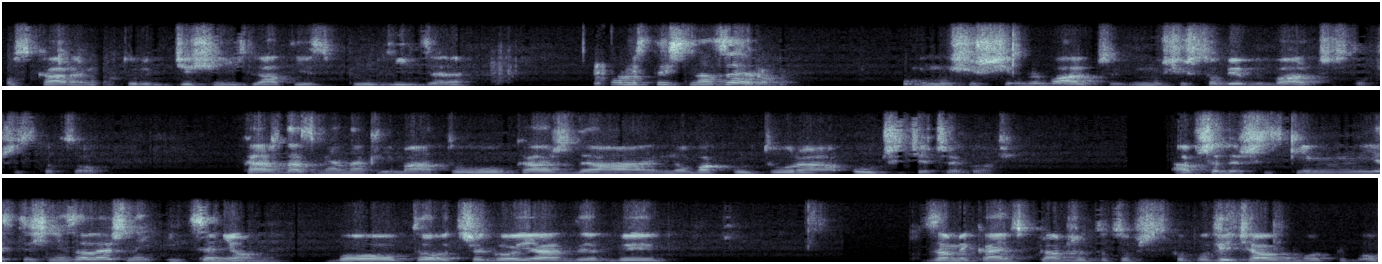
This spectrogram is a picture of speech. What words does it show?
Oskarem, który 10 lat jest w lidze, tam jesteś na zero. I musisz się wywalczyć, musisz sobie wywalczyć to wszystko, co. Każda zmiana klimatu, każda nowa kultura uczy cię czegoś. A przede wszystkim jesteś niezależny i ceniony, bo to, czego ja jakby zamykając że to, co wszystko powiedziałem o, o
